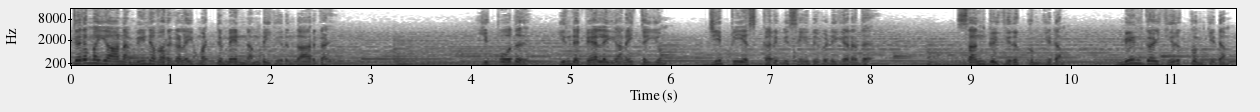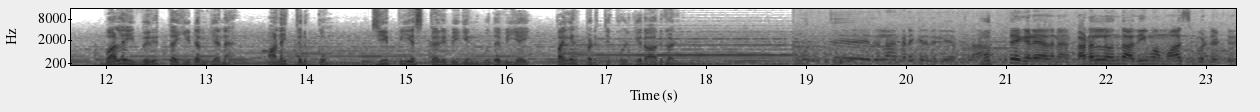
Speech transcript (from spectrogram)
திறமையான மீனவர்களை மட்டுமே நம்பி இருந்தார்கள். இப்போது இந்த வேலை அனைத்தையும் ஜிபிஎஸ் கருவி செய்து விடுகிறது. சங்கு இருக்கும் இடம் மீன்கள் இருக்கும் இடம் வலை விரித்த இடம் என அனைத்திற்கும் ஜிபிஎஸ் கருவியின் உதவியை பயன்படுத்திக் கொள்கிறார்கள். கிடைக்கிறது இல்லையா? முத்தே கிடையாதுண்ணே. கடல்ல வந்து அதிகமாக மாசுபட்டுட்டு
